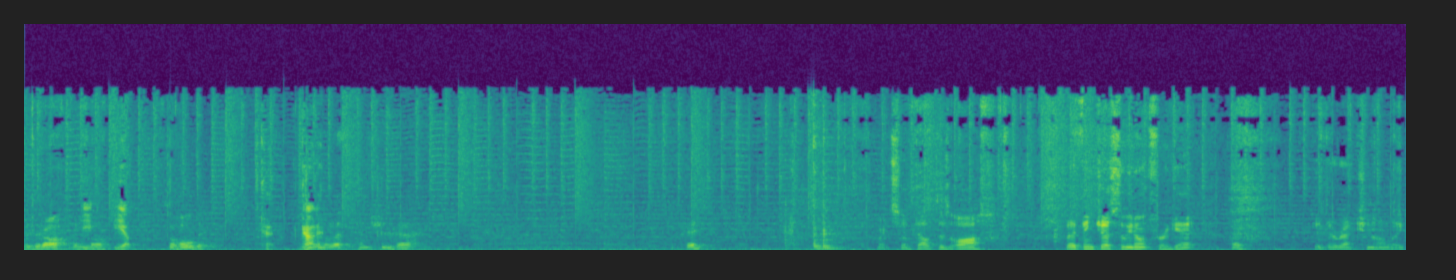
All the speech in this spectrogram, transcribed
Is it off? It's Y- off. Yep. So hold it. Okay. Got I'm it. gonna let tension back. Okay. All right, so belt is off. But I think just so we don't forget like, the direction, I'll like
